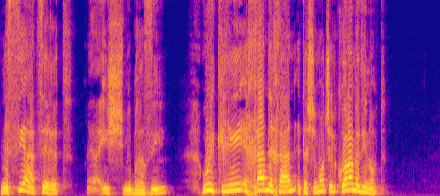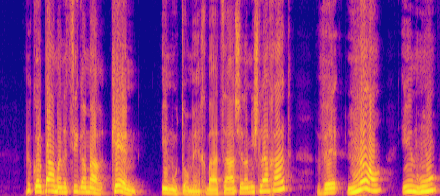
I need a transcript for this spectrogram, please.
נשיא העצרת, היה איש מברזיל, הוא הקריא אחד אחד את השמות של כל המדינות. וכל פעם הנציג אמר כן אם הוא תומך בהצעה של המשלחת, ולא אם הוא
